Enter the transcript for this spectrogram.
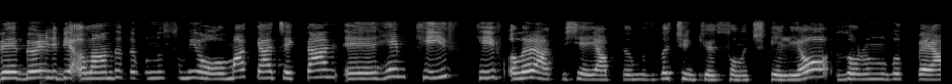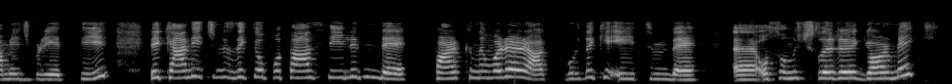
Ve böyle bir alanda da bunu sunuyor olmak gerçekten e, hem keyif keyif alarak bir şey yaptığımızda çünkü sonuç geliyor. Zorunluluk veya mecburiyet değil. Ve kendi içimizdeki o potansiyelin de farkına vararak buradaki eğitimde e, o sonuçları görmek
